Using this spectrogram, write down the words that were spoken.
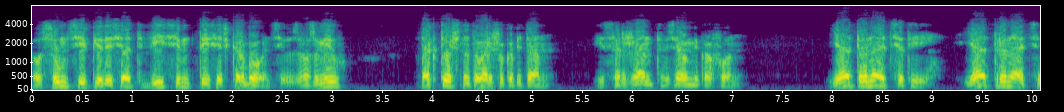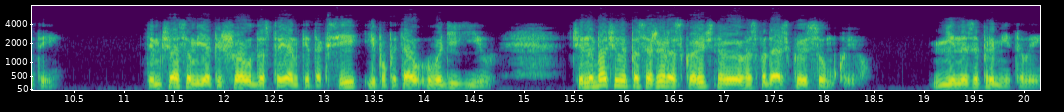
У сумці 58 тисяч карбованців. Зрозумів? Так точно, товаришу капітан. І сержант взяв мікрофон. Я тринадцятий, я тринадцятий. Тим часом я пішов до стоянки таксі і попитав у водіїв, чи не бачили пасажира з коричневою господарською сумкою. Ні, не запримітили.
